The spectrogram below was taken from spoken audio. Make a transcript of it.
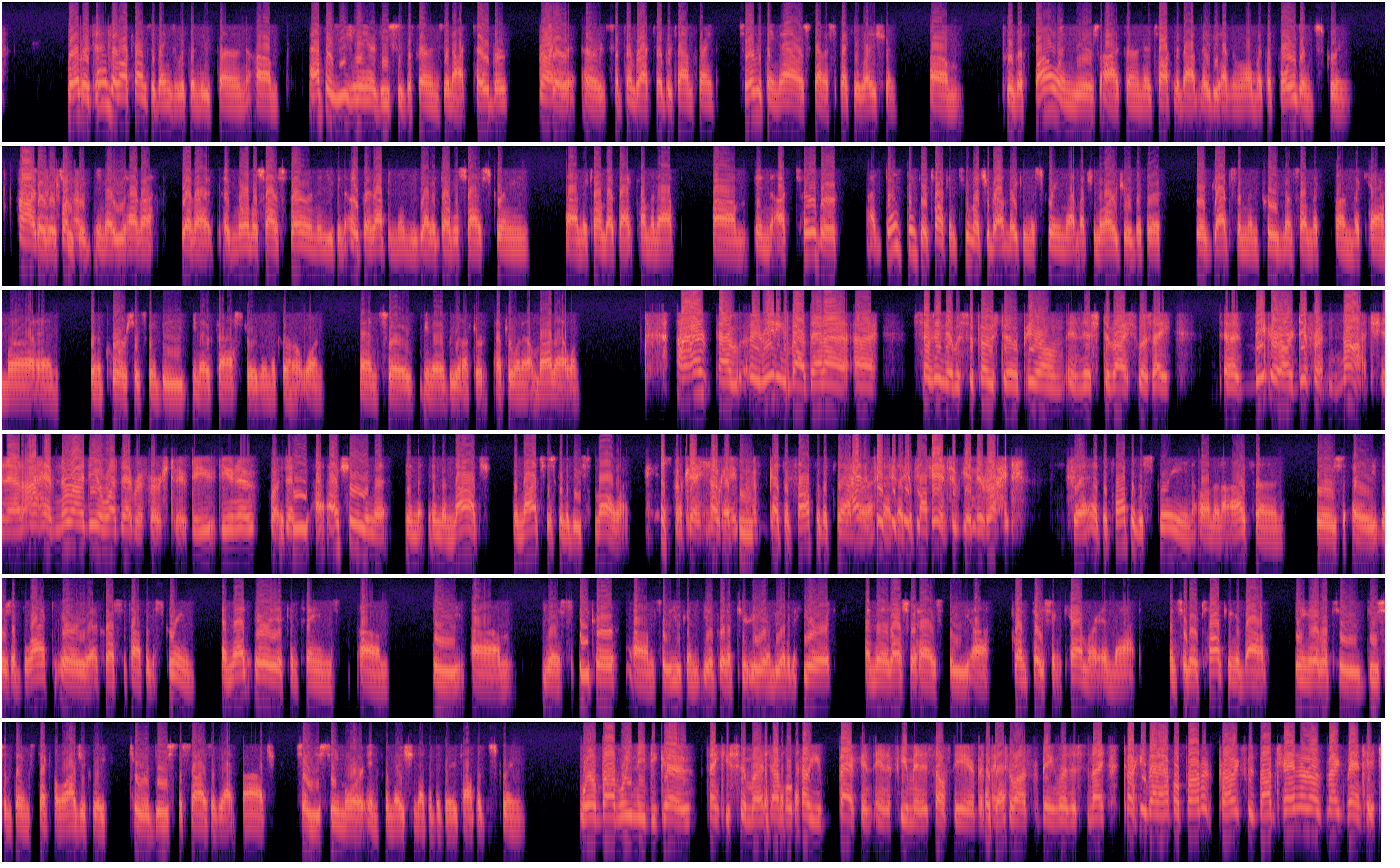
well, they're talking about all kinds of things with the new phone. Um, Apple usually introduces the phones in October, right. so, or September October timeframe. So everything now is kind of speculation. Um, for the following year's iPhone, they're talking about maybe having one with a folding screen, uh, so that you could, you know, you have a you have a, a normal size phone, and you can open it up, and then you've got a double size screen. Um, they're talking about that coming up um, in October. I don't think they're talking too much about making the screen that much larger, but they're they've got some improvements on the on the camera, and then of course it's going to be you know faster than the current one, and so you know you'll have to have to run out and buy that one. I, I in reading about that, I, uh, something that was supposed to appear on in this device was a, a bigger or different notch, and I have no idea what that refers to. Do you do you know what that? See, actually, in the in the in the notch, the notch is going to be smaller. okay, okay. at, the, at the top of the camera, I had a 50, at, at 50 chance of getting it right. At the top of the screen on an iPhone, there's a there's a black area across the top of the screen, and that area contains um, the um, the speaker, um, so that you can you know, put it up to your ear and be able to hear it, and then it also has the uh, front-facing camera in that. And so they're talking about being able to do some things technologically to reduce the size of that notch, so you see more information up at the very top of the screen. Well, Bob, we need to go. Thank you so much. I will call you back in, in a few minutes off the air, but okay. thanks a lot for being with us tonight. Talking about Apple product, products with Bob Chandler of MacVantage.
